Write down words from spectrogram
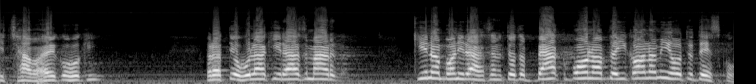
इच्छा भएको हो कि? र त्यो हुलाकी राजमार्ग किन बनिरहेको छैन? त्यो त ब्याकबोन अफ द इकोनोमी हो त्यो देशको।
